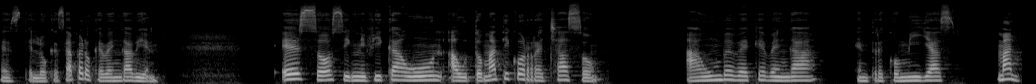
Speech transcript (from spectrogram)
este, lo que sea, pero que venga bien. Eso significa un automático rechazo a un bebé que venga, entre comillas, mal.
